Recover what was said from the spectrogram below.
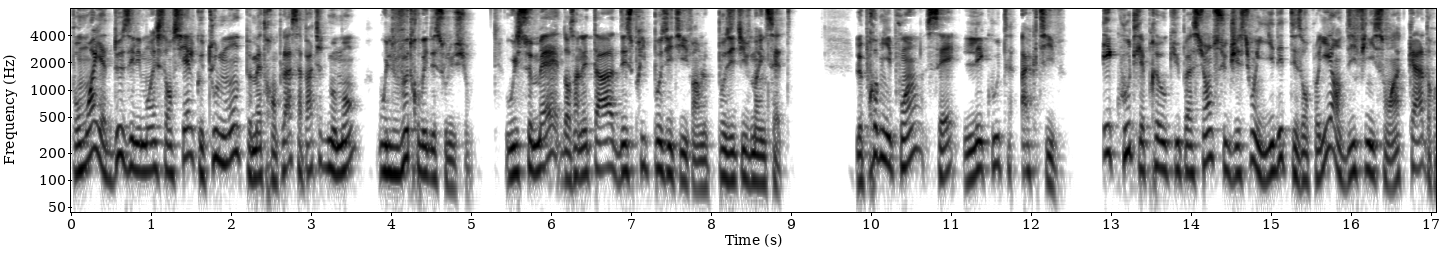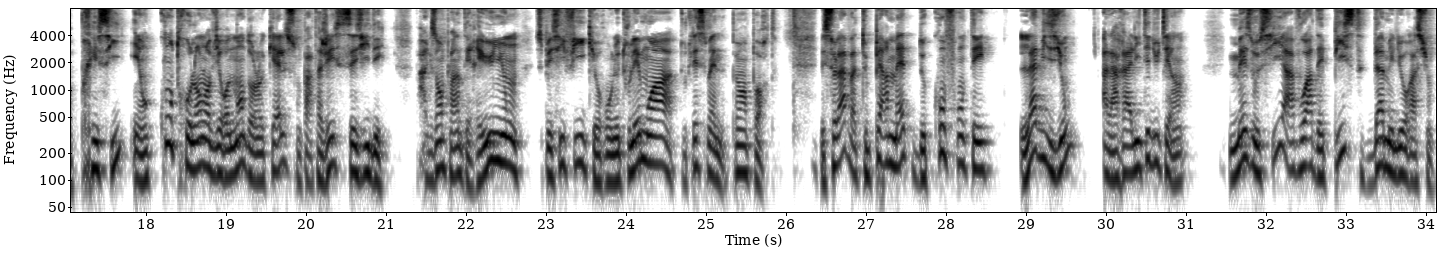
Pour moi, il y a deux éléments essentiels que tout le monde peut mettre en place à partir du moment où il veut trouver des solutions, où il se met dans un état d'esprit positif, hein, le positive mindset. Le premier point, c'est l'écoute active. Écoute les préoccupations, suggestions et idées de tes employés en définissant un cadre précis et en contrôlant l'environnement dans lequel sont partagées ces idées. Par exemple, hein, des réunions spécifiques qui auront lieu tous les mois, toutes les semaines, peu importe. Mais cela va te permettre de confronter la vision à la réalité du terrain, mais aussi à avoir des pistes d'amélioration.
